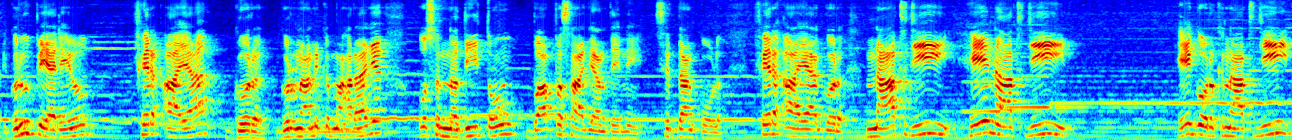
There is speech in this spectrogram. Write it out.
ਤੇ ਗੁਰੂ ਪਿਆਰਿਓ ਫਿਰ ਆਇਆ ਗੁਰ। ਗੁਰੂ ਨਾਨਕ ਮਹਾਰਾਜ ਉਸ ਨਦੀ ਤੋਂ ਵਾਪਸ ਆ ਜਾਂਦੇ ਨੇ ਸਿੱਧਾਂ ਕੋਲ। ਫਿਰ ਆਇਆ ਗੁਰ, ਨਾਥ ਜੀ, ਹੇ ਨਾਥ ਜੀ, ਹੇ ਗੋਰਖਨਾਥ ਜੀ,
